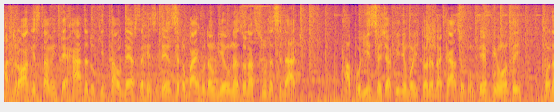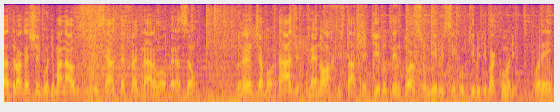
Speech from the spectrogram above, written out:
A droga estava enterrada no quintal desta residência no bairro da União, na zona sul da cidade. A polícia já vinha monitorando a casa há algum tempo e ontem, quando a droga chegou de Manaus, os policiais deflagraram a operação. Durante a abordagem, o menor que está apreendido tentou assumir os 5 quilos de maconha. Porém,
